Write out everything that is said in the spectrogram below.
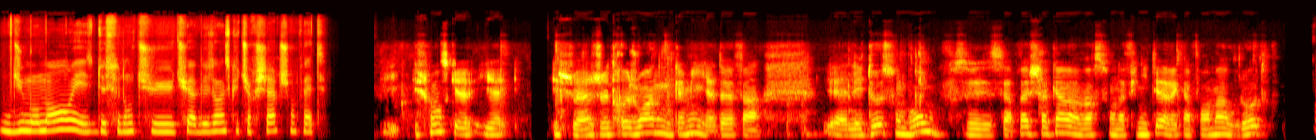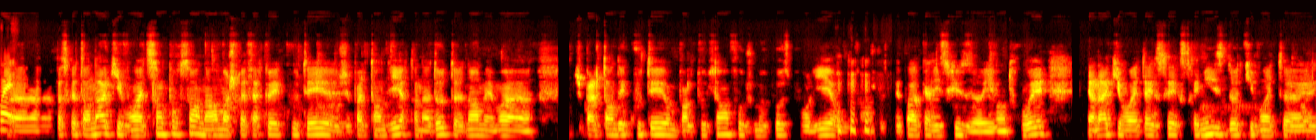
du moment et de ce dont tu, as besoin, ce que tu recherches en fait. Je pense qu'il y a je vais, te rejoindre, Camille. Deux, enfin, les deux sont bons. C'est après chacun va avoir son affinité avec un format ou l'autre. Euh, parce que t'en as qui vont être 100%. Non, moi je préfère que écouter. J'ai pas le temps de lire. T'en as d'autres. Non, mais moi j'ai pas le temps d'écouter. On me parle tout le temps. Faut que je me pose pour lire. Ou, je sais pas quelle excuse euh, ils vont trouver. Il y en a qui vont être extrémistes, d'autres qui vont être euh,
